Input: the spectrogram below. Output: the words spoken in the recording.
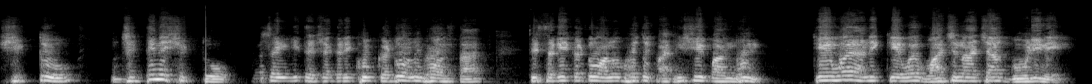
शिकतो जिद्दीने शिकतो. प्रसंगी त्याच्याकडे खूप कटू अनुभव असतात. ते सगळे कटू अनुभव तो पाठीशी बांधून केवळ आणि केवळ वाचनाच्या गोडीने.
